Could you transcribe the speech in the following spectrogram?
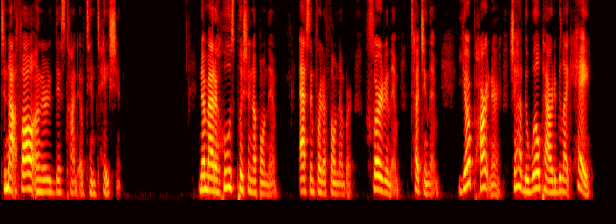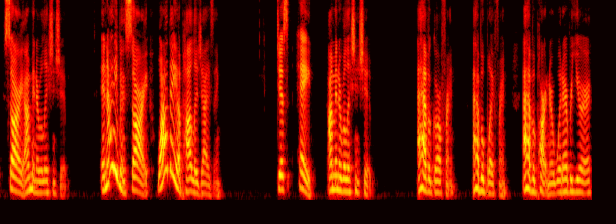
to not fall under this kind of temptation. No matter who's pushing up on them, asking for their phone number, flirting them, touching them, your partner should have the willpower to be like, hey, sorry, I'm in a relationship. And not even sorry. Why are they apologizing? Just, hey, I'm in a relationship. I have a girlfriend. I have a boyfriend. I have a partner, whatever your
